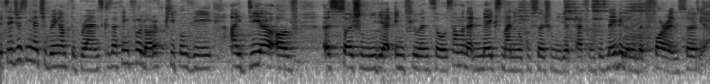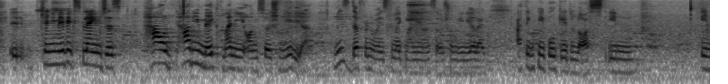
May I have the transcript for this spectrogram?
It's interesting that you bring up the brands because I think for a lot of people, the idea of a social media influencer or someone that makes money off of social media platforms is maybe a little bit foreign. So, Yeah. i- can you maybe explain just how, how do you make money on social media? There's different ways to make money on social media. Like, I think people get lost in in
